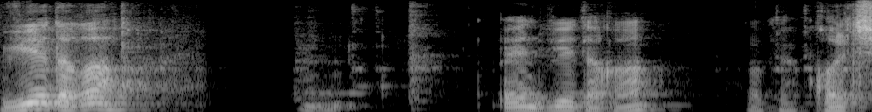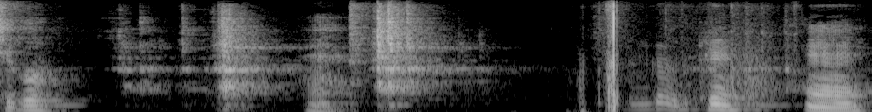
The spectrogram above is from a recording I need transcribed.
위에다가 음, 맨 위에다가 이렇게 걸치고 예. 그러니까 이렇게 예,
